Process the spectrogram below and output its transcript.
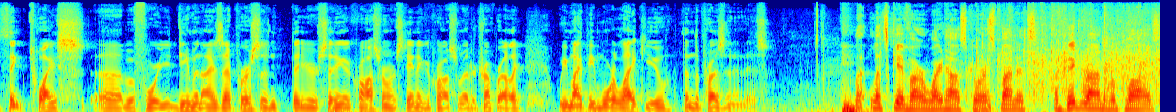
think twice uh, before you demonize that person that you're sitting across from or standing across from at a Trump rally. We might be more like you than the president is. Let- Let's give our White House correspondents a big round of applause.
